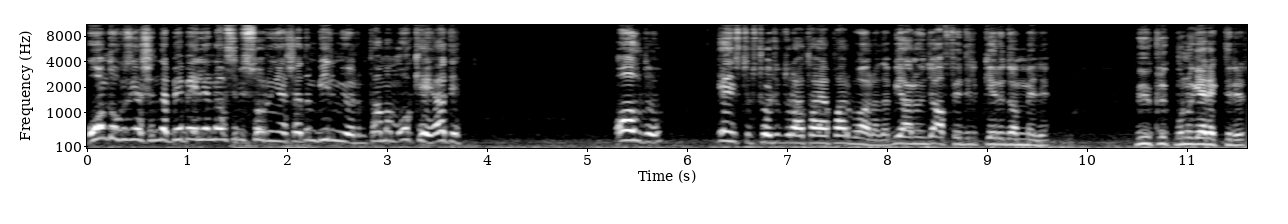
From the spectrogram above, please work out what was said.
19 yaşında bebeğiyle nasıl bir sorun yaşadım bilmiyorum. Tamam okey hadi. Oldu. Gençtir çocuktur hata yapar bu arada. Bir an önce affedilip geri dönmeli. Büyüklük bunu gerektirir.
